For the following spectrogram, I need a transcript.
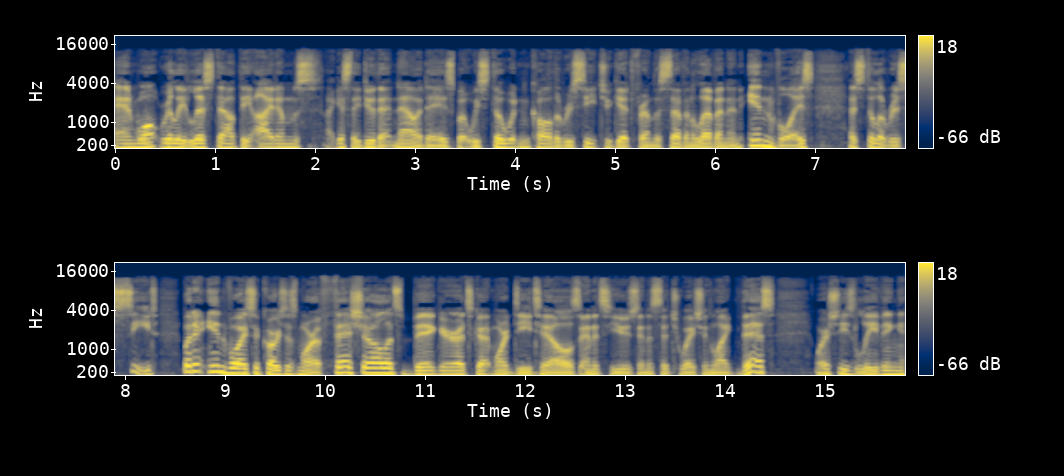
and won't really list out the items. I guess they do that nowadays, but we still wouldn't call the receipt you get from the 7 Eleven an invoice. It's still a receipt, but an invoice, of course, is more official, it's bigger, it's got more details, and it's used in a situation like this, where she's leaving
